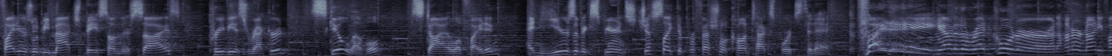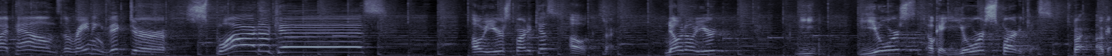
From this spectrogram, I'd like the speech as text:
Fighters would be matched based on their size, previous record, skill level, style of fighting, and years of experience just like the professional contact sports today. Fighting out of the red corner at 195 pounds, the reigning victor, Spartacus! Oh, you're Spartacus? Oh, sorry. No, no, you're... Yours, okay, you're Spartacus. Spar okay.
